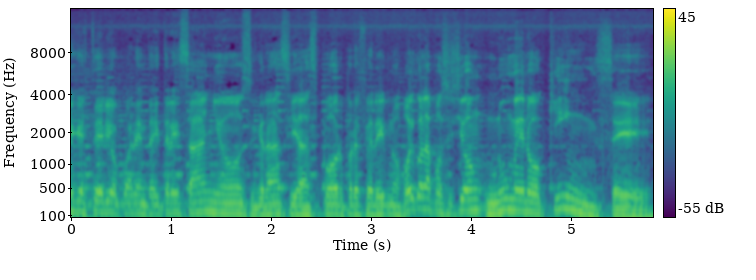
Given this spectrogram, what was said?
Omega Estéreo, 43 años. Gracias por preferirnos. Voy con la posición número 15.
